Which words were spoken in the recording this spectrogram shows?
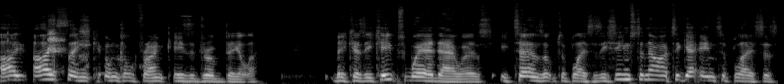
I, I think Uncle Frank is a drug dealer because he keeps weird hours. He turns up to places. He seems to know how to get into places.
